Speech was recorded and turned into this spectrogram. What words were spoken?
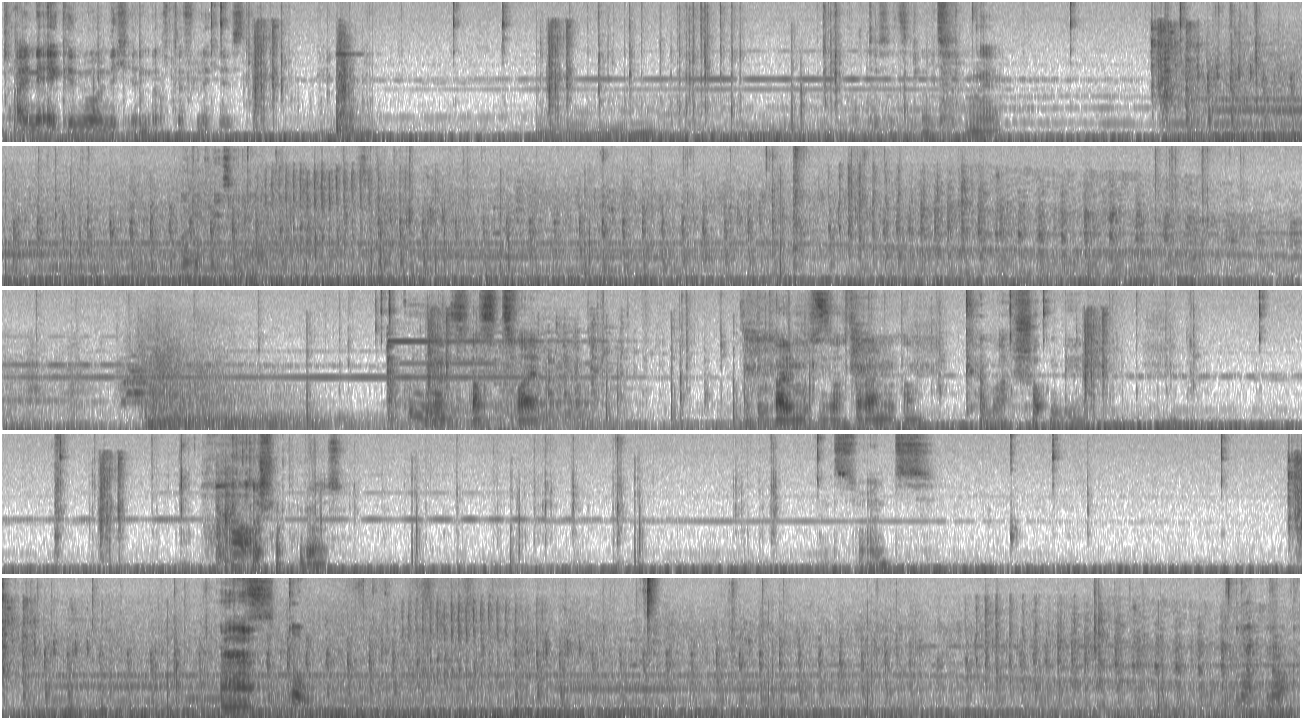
Eine Ecke nur nicht in, auf der Fläche ist. Ob das jetzt klappt? Nee. Ah doch, hier ist eine Hand. Gut. Jetzt hast du zwei. Weil du musst es auch da reinbekommen. Können wir shoppen gehen. Ha, Das schaut gut aus. 1 zu 1. Let's go. Knock, knock.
